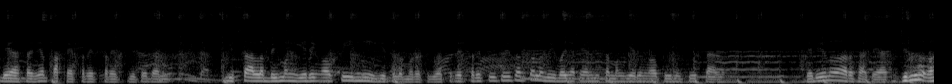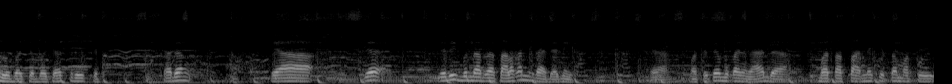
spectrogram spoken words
biasanya pakai tweet-tweet gitu dan bisa lebih menggiring opini gitu loh menurut gua. Tweet-tweet itu Twitter tuh lebih banyak yang bisa menggiring opini kita loh. jadi lo harus hati-hati juga kalau baca-baca tweet ya. Kadang ya ya jadi benar dan salah kan nggak ada nih ya maksudnya bukan nggak ada. Batasannya kita masih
